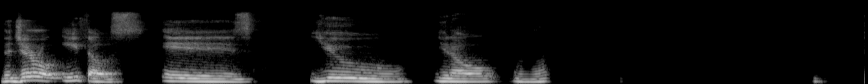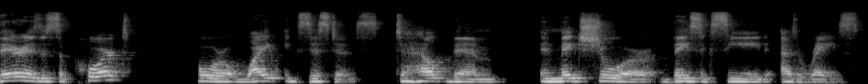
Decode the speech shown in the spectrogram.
the general ethos is you you know there is a support for white existence to help them and make sure they succeed as a race.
